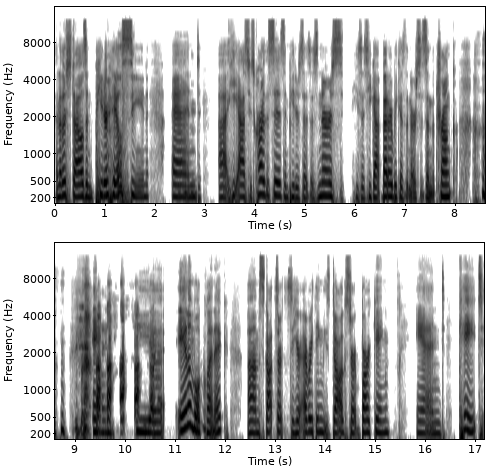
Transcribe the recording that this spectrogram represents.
another Stiles and Peter Hale scene, and uh, he asks whose car this is, and Peter says his nurse. He says he got better because the nurse is in the trunk. and the uh, animal clinic, um, Scott starts to hear everything. These dogs start barking, and Kate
